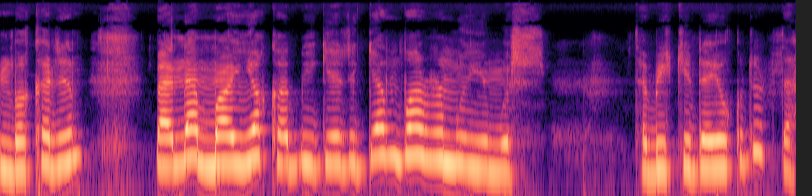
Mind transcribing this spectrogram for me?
Bakarım. Benden manyak bir gezegen var mıymış? Tabii ki de yoktur da.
